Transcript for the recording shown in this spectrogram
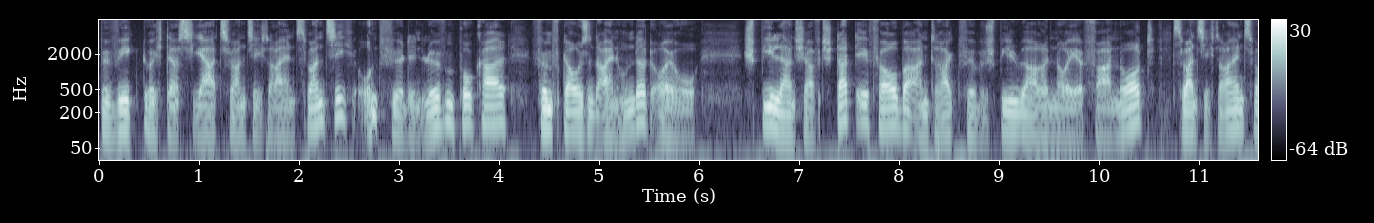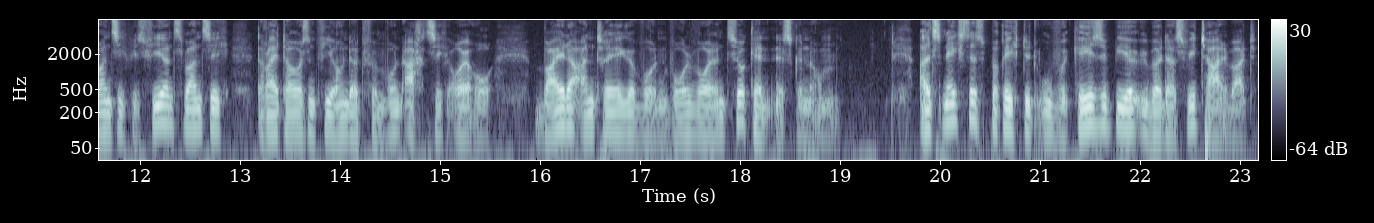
bewegt durch das Jahr 2023 und für den Löwenpokal 5100 Euro. Spiellandschaft Stadt e.V. beantragt für bespielbare neue Fahr Nord 2023 bis 2024 3.485 Euro. Beide Anträge wurden wohlwollend zur Kenntnis genommen. Als nächstes berichtet Uwe Käsebier über das Vitalbad.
